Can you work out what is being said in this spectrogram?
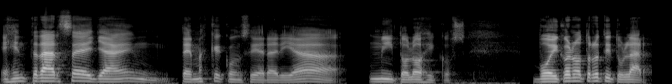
es entrarse ya en temas que consideraría mitológicos. Voy con otro titular.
